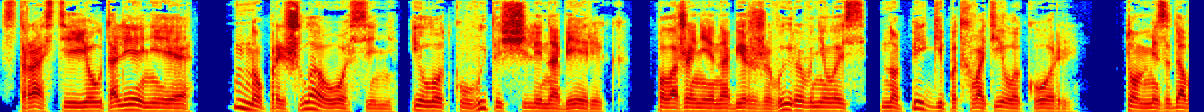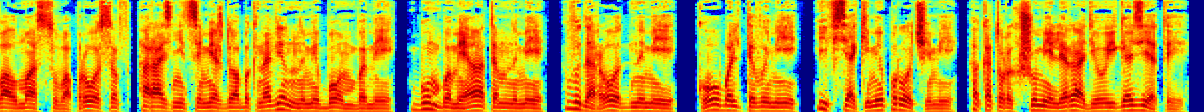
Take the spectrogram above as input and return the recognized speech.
Страсти ее утоление, но пришла осень, и лодку вытащили на берег. Положение на бирже выровнялось, но Пегги подхватила корь. Томми задавал массу вопросов о разнице между обыкновенными бомбами, бомбами атомными, водородными, кобальтовыми и всякими прочими, о которых шумели радио и газеты.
